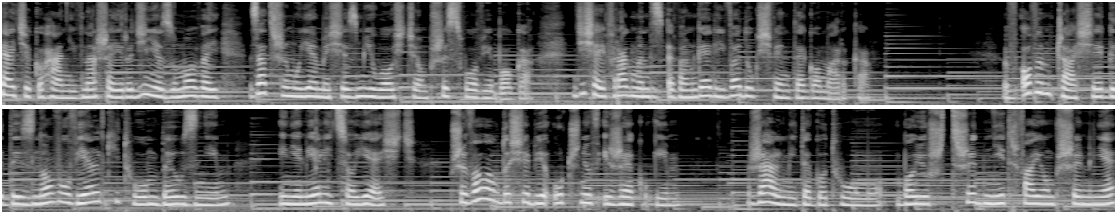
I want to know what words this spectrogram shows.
Witajcie, kochani, w naszej rodzinie zoomowej zatrzymujemy się z miłością przy Słowie Boga. Dzisiaj fragment z Ewangelii według świętego Marka. W owym czasie, gdy znowu wielki tłum był z nim i nie mieli co jeść, przywołał do siebie uczniów i rzekł im: Żal mi tego tłumu, bo już trzy dni trwają przy mnie,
